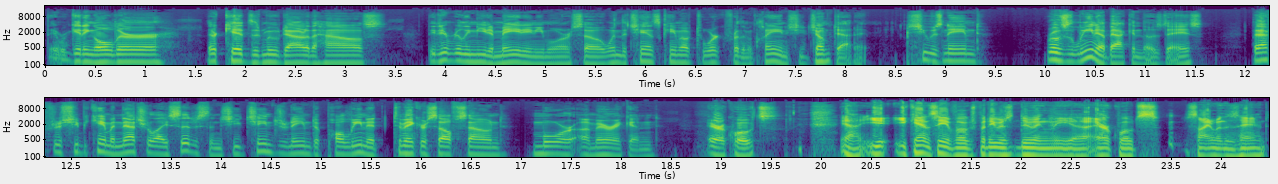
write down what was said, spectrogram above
they were getting older. Their kids had moved out of the house. They didn't really need a maid anymore, so when the chance came up to work for the McClanes, she jumped at it. She was named Rosalina back in those days, But after she became a naturalized citizen, she changed her name to Paulina to make herself sound more American. Air quotes. Yeah, you, you can't see it, folks, but he was doing the uh, air quotes sign with his hand.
